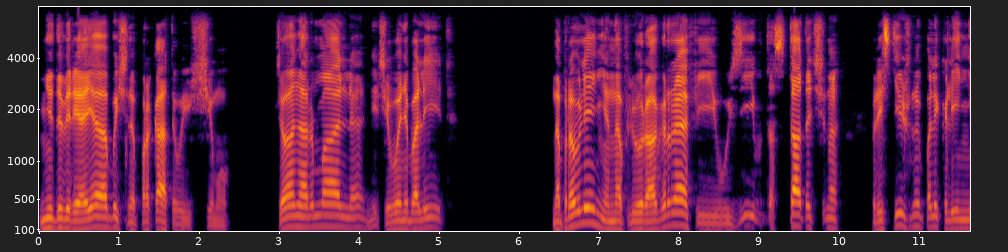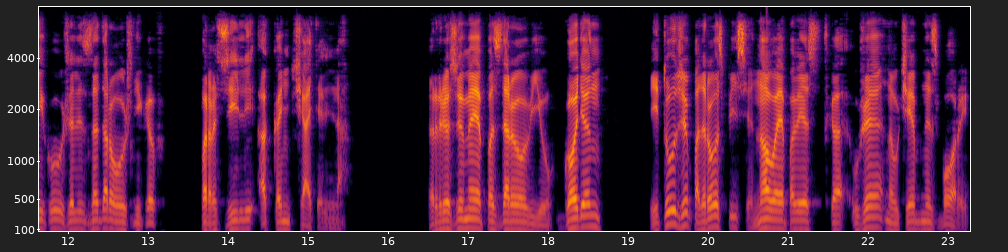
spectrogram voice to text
не доверяя обычно прокатывающему. Все нормально, ничего не болит. Направление на флюорографии и УЗИ в достаточно престижную поликлинику железнодорожников поразили окончательно. Резюме по здоровью годен, и тут же под роспись новая повестка уже на учебные сборы.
